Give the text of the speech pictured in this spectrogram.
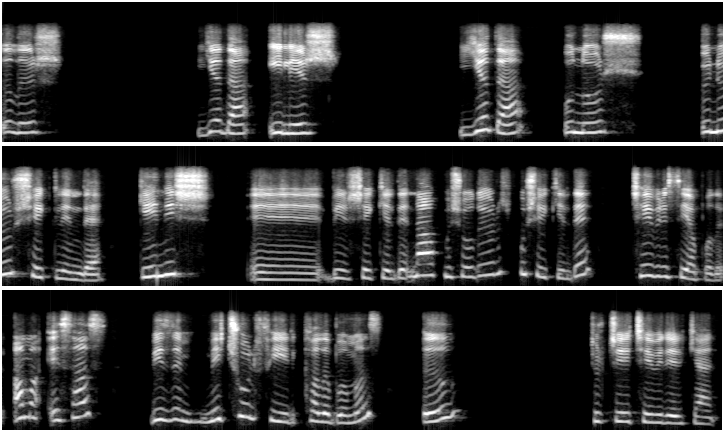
ılır ya da ilir ya da unur, ünür şeklinde geniş eee, bir şekilde ne yapmış oluyoruz? Bu şekilde çevirisi yapılır. Ama esas bizim meçhul fiil kalıbımız ıl, Türkçe'ye çevirirken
